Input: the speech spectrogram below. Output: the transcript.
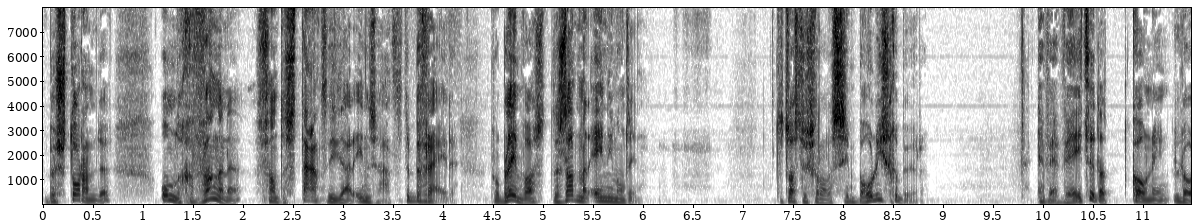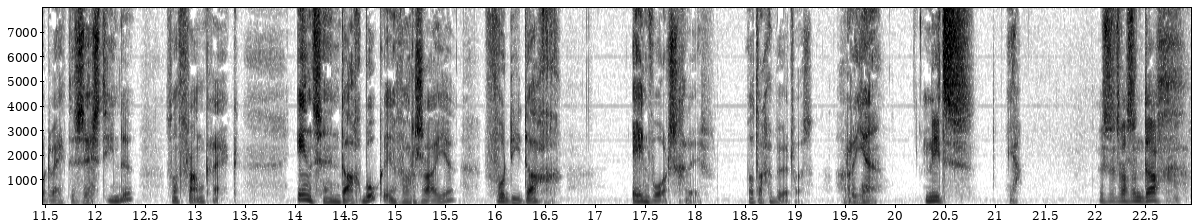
bestormde om de gevangenen van de staat die daarin zaten te bevrijden. Het probleem was, er zat maar één iemand in. Dat was dus vooral een symbolisch gebeuren. En wij weten dat koning Lodewijk XVI van Frankrijk in zijn dagboek in Versailles voor die dag één woord schreef. Wat er gebeurd was. Rien. Niets. Ja. Dus het was een dag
